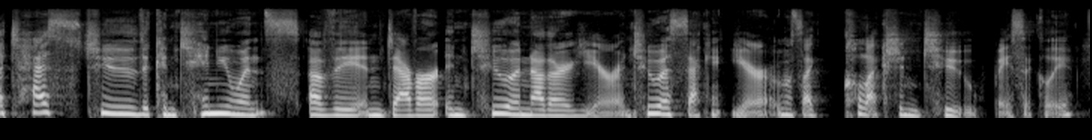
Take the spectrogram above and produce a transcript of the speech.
attests to the continuance of the endeavor into another year, into a second year. It was like collection two, basically.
